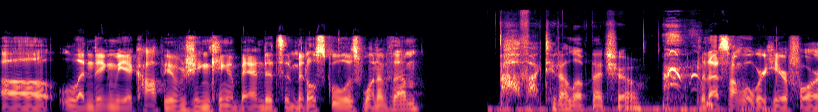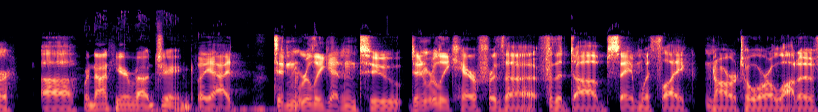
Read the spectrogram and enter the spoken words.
Uh, lending me a copy of Jing King of Bandits in middle school is one of them, Oh fuck, dude, I love that show. but that's not what we're here for. Uh, We're not hearing about Jing. but yeah, I didn't really get into, didn't really care for the for the dub. Same with like Naruto or a lot of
